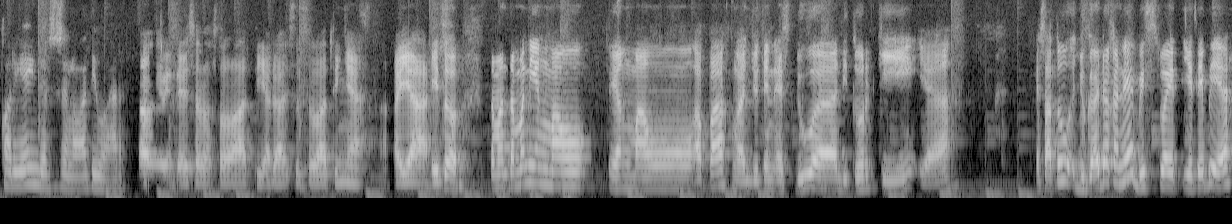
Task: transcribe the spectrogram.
Korea Indah Susilawati War. Oh, Indah Susilawati ada Susilawatinya. Ah, ya, itu teman-teman yang mau yang mau apa ngelanjutin S2 di Turki ya. S1 juga ada kan ya beasiswa YTB ya?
